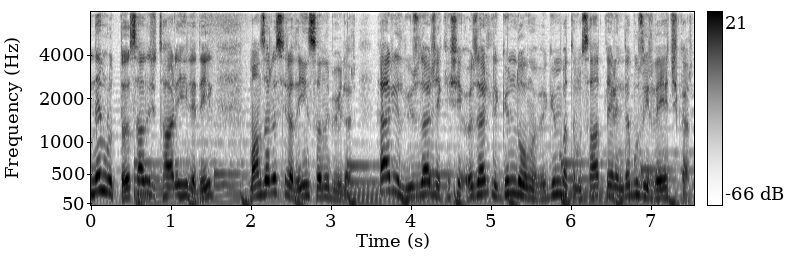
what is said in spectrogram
Nemrut Dağı sadece tarihiyle değil, manzarasıyla da insanı büyüler. Her yıl yüzlerce kişi özellikle gün doğumu ve gün batımı saatlerinde bu zirveye çıkar.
